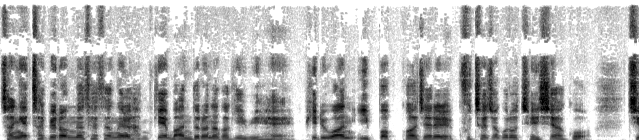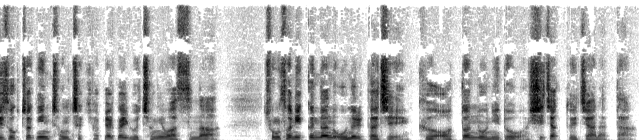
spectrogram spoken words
장애 차별 없는 세상을 함께 만들어 나가기 위해 필요한 입법 과제를 구체적으로 제시하고 지속적인 정책 협약을 요청해 왔으나 총선이 끝난 오늘까지 그 어떤 논의도 시작되지 않았다.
